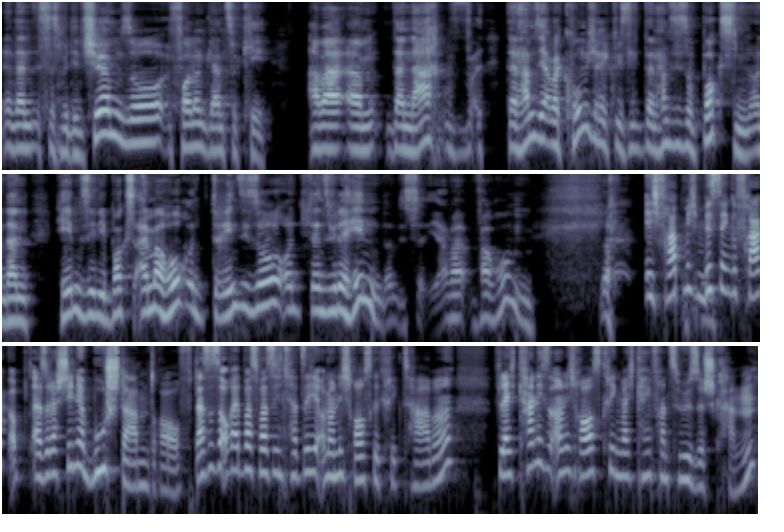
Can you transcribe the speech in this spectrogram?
dann ist das mit den Schirmen so voll und ganz okay. Aber ähm, danach, dann haben sie aber komische Requisiten, dann haben sie so Boxen und dann heben sie die Box einmal hoch und drehen sie so und stellen sie wieder hin. Und ich, ja, aber warum? Ich frage mich ein bisschen gefragt, ob, also da stehen ja Buchstaben drauf. Das ist auch etwas, was ich tatsächlich auch noch nicht rausgekriegt habe. Vielleicht kann ich es auch nicht rauskriegen, weil ich kein Französisch kann.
